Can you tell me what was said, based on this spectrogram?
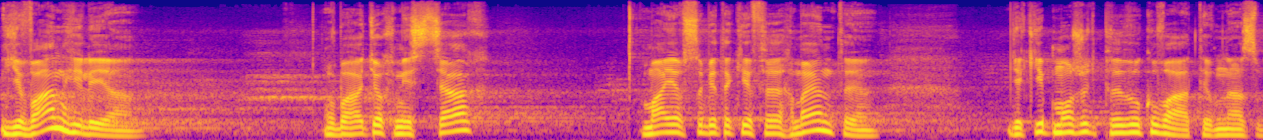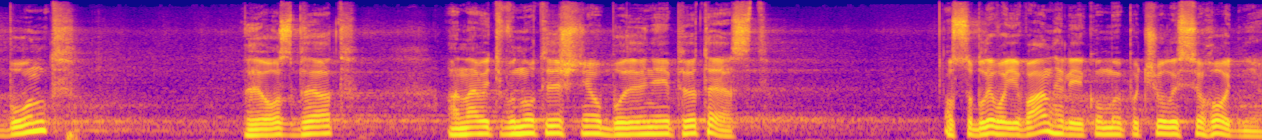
Євангелія в багатьох місцях має в собі такі фрагменти, які можуть провокувати в нас бунт, розбрат, а навіть внутрішнє обурення і протест. Особливо Євангелія, яку ми почули сьогодні,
